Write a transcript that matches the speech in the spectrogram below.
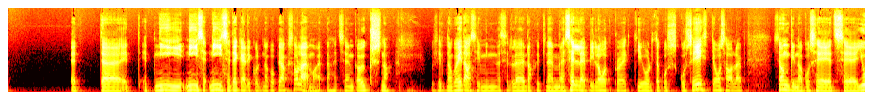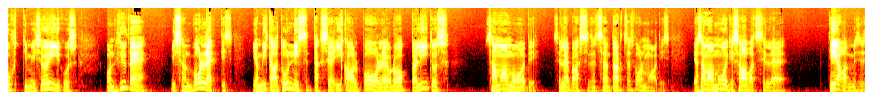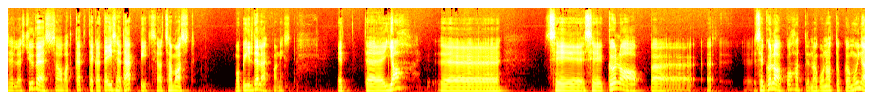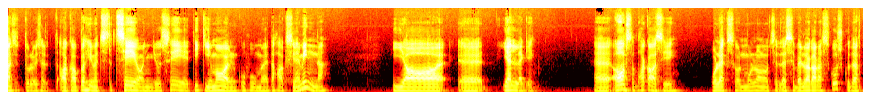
et, et, et nii, nii see, nii see tegelikult nagu peaks olema, et noh, et see on ka üks noh, kui siit nagu edasi minna selle noh, ütleme selle pilootprojekti juurde, kus, kus Eesti osaleb, see ongi nagu see, et see juhtimisõigus on hüve, mis on wallet'is ja mida tunnistatakse igal pool Euroopa Liidus samamoodi, sellepärast et see on tartses formaadis. ja samamoodi saavad selle teadmise sellest hüvest saavad kätte ka teised äpid sealtsamast mobiiltelefonist. et äh, jah äh,, see, see kõlab äh,, see kõlab kohati nagu natuke muinasjutuliselt, aga põhimõtteliselt see on ju see digimaailm, kuhu me tahaksime minna ja jällegi aasta tagasi oleks on mul olnud sellesse veel väga raske uskuda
